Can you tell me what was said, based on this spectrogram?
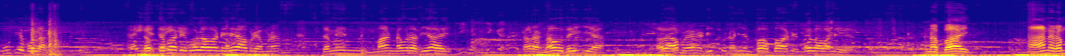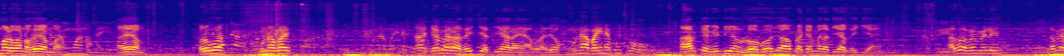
શું કે બોલા ધબધબાટી બોલાવવાની છે આપણે હમણાં. જમીન માંડ નવરા થયા હોય. સાડા નવ થઈ ગયા. હવે આપણે એને ડિસ્કો દાંડિયાને બા બાટી બોલાવવાની છે ના ભાઈ આને રમાડવાનો છે અમારે. હા એમ. બરોબર? મુનાભાઈ? હા કેમેરા થઈ ગયા તૈયાર અહીંયા આપણા જો. મુનાભાઈ ને પૂછો. આર કે વીડિયો નો લોગો જો આપણા કેમેરા તૈયાર થઈ ગયા અહીંયા. હાલો ફેમિલી તમે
